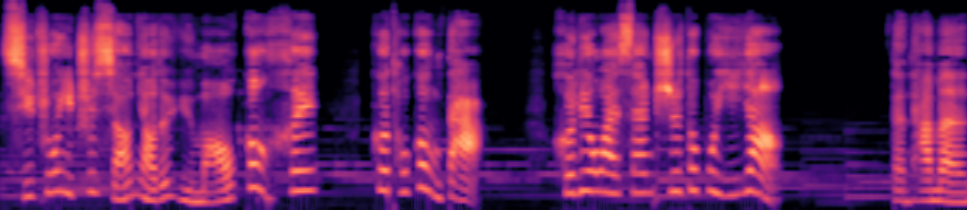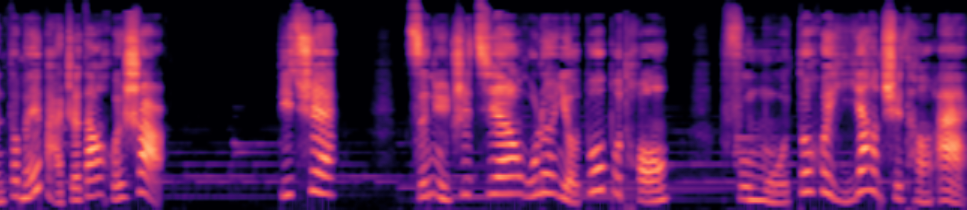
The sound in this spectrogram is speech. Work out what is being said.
其中一只小鸟的羽毛更黑，个头更大，和另外三只都不一样。但他们都没把这当回事儿。的确，子女之间无论有多不同，父母都会一样去疼爱。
